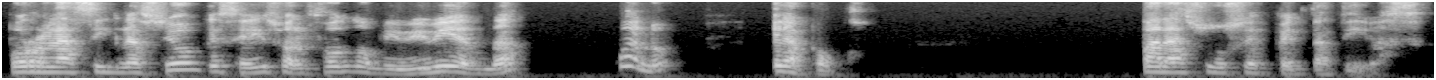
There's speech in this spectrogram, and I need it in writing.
por la asignación que se hizo al fondo Mi Vivienda, bueno, era poco para sus expectativas.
